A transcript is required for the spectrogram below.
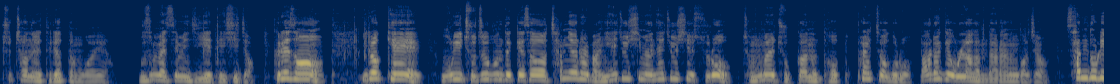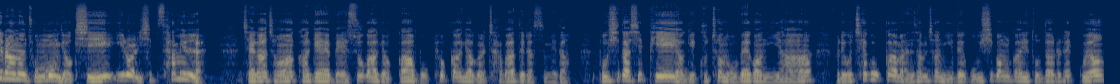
추천을 드렸던 거예요. 무슨 말씀인지 이해되시죠? 그래서 이렇게 우리 주주분들께서 참여를 많이 해주시면 해주실수록 정말 주가는 더 폭발적으로 빠르게 올라간다라는 거죠. 산돌이라는 종목 역시 1월 23일 날 제가 정확하게 매수 가격과 목표 가격을 잡아드렸습니다. 보시다시피 여기 9,500원 이하 그리고 최고가 13,250원까지 도달을 했고요.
